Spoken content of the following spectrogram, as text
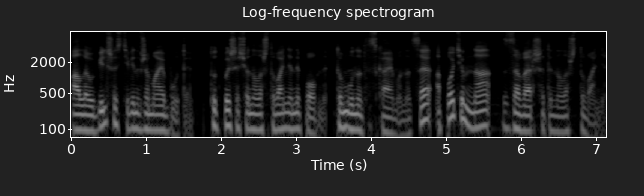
Але у більшості він вже має бути. Тут пише, що налаштування не повне, тому натискаємо на це, а потім на Завершити налаштування.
